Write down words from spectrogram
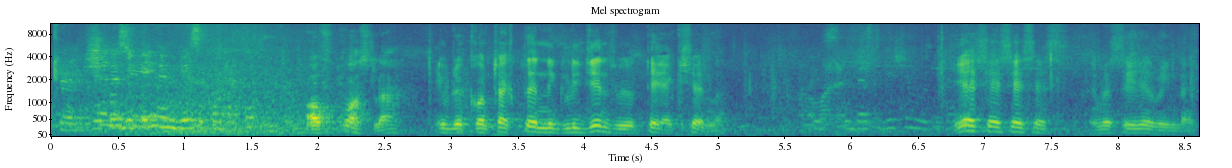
Should be taken against the contractor? Of course lah. If the contractor negligence, we will take action lah. Yes, yes, yes, yes. Investigation will be done.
